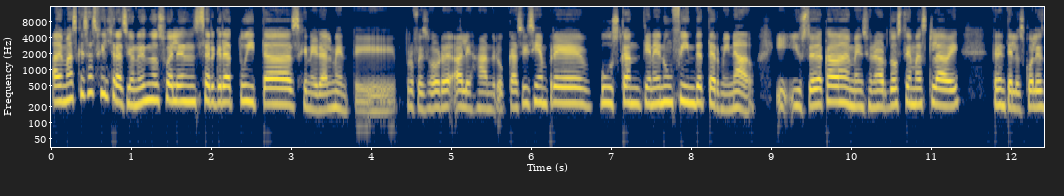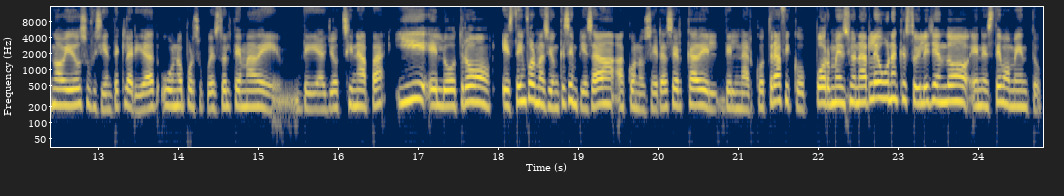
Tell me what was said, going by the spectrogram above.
además que esas filtraciones no suelen ser gratuitas generalmente, profesor Alejandro, casi siempre buscan, tienen un fin determinado. Y, usted acaba de mencionar dos temas clave frente a los cuales no ha habido suficiente claridad. Uno, por supuesto, el tema de, de Ayotzinapa y el otro, esta información que se empieza a conocer acerca del, del narcotráfico. Por mencionarle una que estoy leyendo en este momento,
